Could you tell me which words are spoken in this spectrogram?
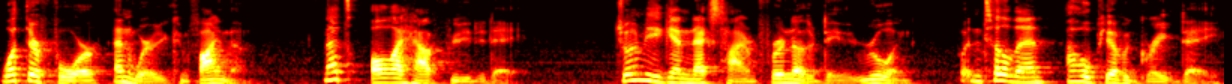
what they're for, and where you can find them. That's all I have for you today. Join me again next time for another daily ruling, but until then, I hope you have a great day.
